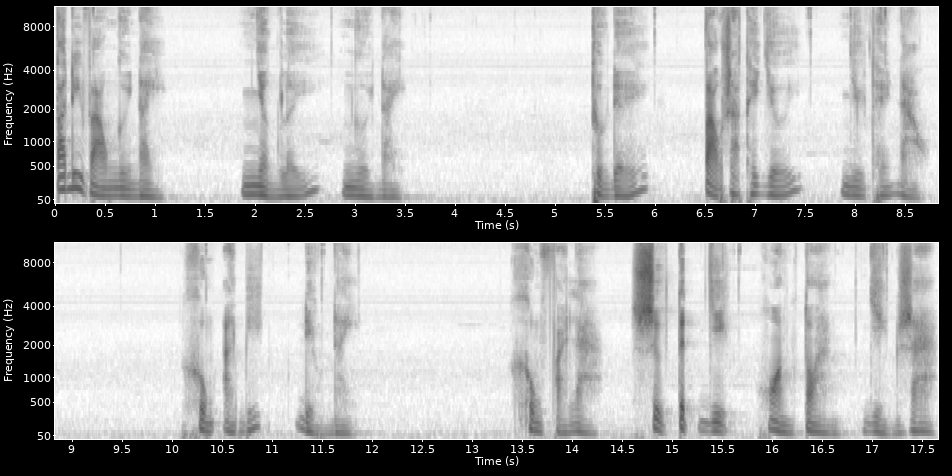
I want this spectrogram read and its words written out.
ta đi vào người này, nhận lấy người này. Thượng đế tạo ra thế giới như thế nào? Không ai biết điều này. Không phải là sự tịch diệt hoàn toàn diễn ra.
